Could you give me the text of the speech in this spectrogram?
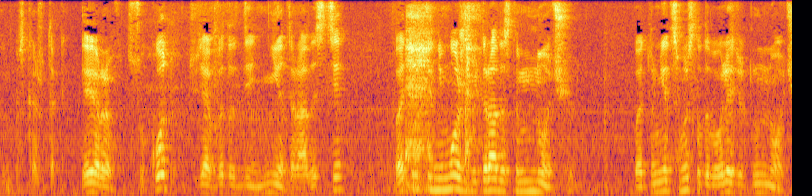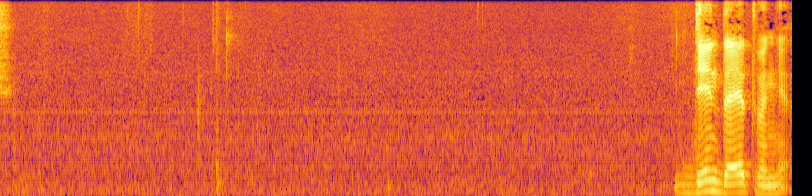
как бы, скажем так, Эров, Сукот, у тебя в этот день нет радости, поэтому ты не можешь быть радостным ночью. Поэтому нет смысла добавлять эту ночь. День до этого нет.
